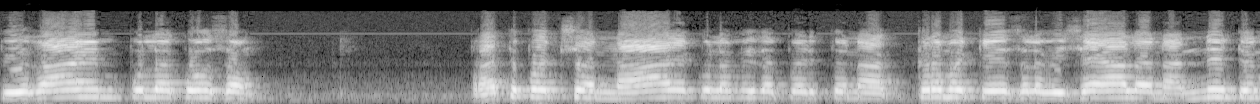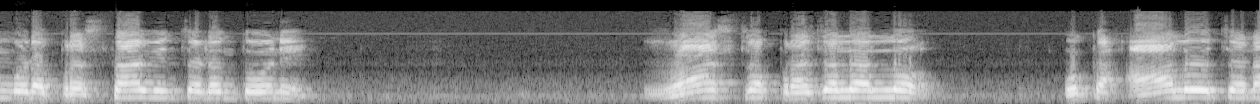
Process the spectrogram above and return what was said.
ఫిరాయింపుల కోసం ప్రతిపక్ష నాయకుల మీద పెడుతున్న అక్రమ కేసుల విషయాలను అన్నింటిని కూడా ప్రస్తావించడంతో రాష్ట్ర ప్రజలలో ఒక ఆలోచన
